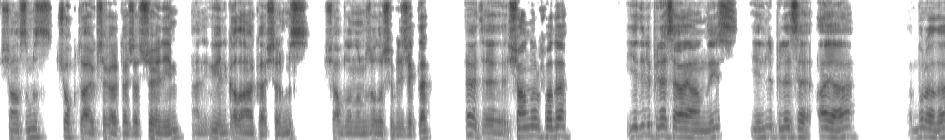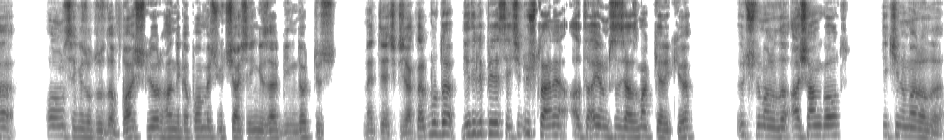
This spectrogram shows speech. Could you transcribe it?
şansımız çok daha yüksek arkadaşlar. Söyleyeyim. Yani üyelik alan arkadaşlarımız şablonlarımıza ulaşabilecekler. Evet, eee, Şanlıurfa'da Yedili Plase ayağındayız. Yedili Plase ayağı burada 18.30'da başlıyor. Handikap 15. 3 yaşlı İngilizler 1400 metreye çıkacaklar. Burada Yedili Plase için 3 tane atı ayrımsız yazmak gerekiyor. 3 numaralı Aşan Gold, 2 numaralı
